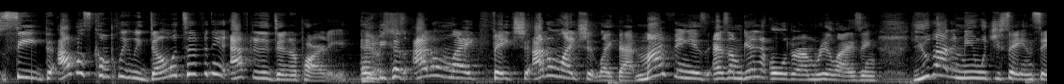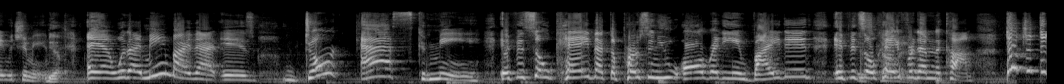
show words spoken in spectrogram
see, I was completely done with Tiffany after the dinner party. And Yes. because I don't like fake shit. I don't like shit like that. My thing is as I'm getting older, I'm realizing you got to mean what you say and say what you mean. Yep. And what I mean by that is don't ask me if it's okay that the person you already invited, if it's Is okay coming. for them to come. Don't you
